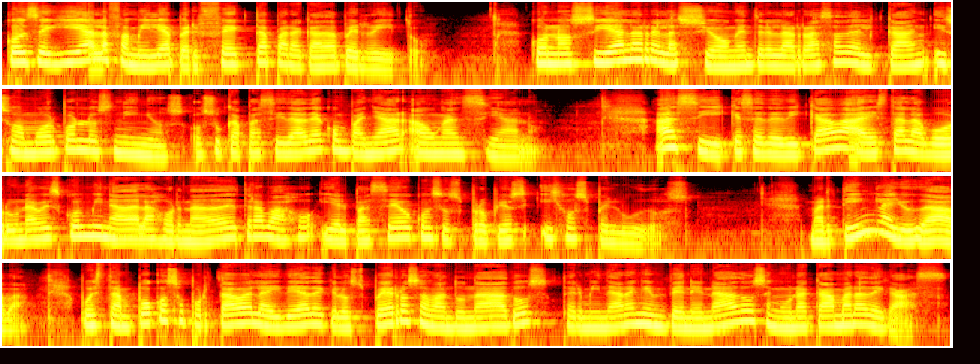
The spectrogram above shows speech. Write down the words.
Conseguía la familia perfecta para cada perrito. Conocía la relación entre la raza del can y su amor por los niños o su capacidad de acompañar a un anciano. Así que se dedicaba a esta labor una vez culminada la jornada de trabajo y el paseo con sus propios hijos peludos. Martín la ayudaba, pues tampoco soportaba la idea de que los perros abandonados terminaran envenenados en una cámara de gas.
